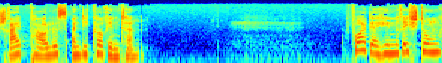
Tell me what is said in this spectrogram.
schreibt Paulus an die Korinther. Vor der Hinrichtung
